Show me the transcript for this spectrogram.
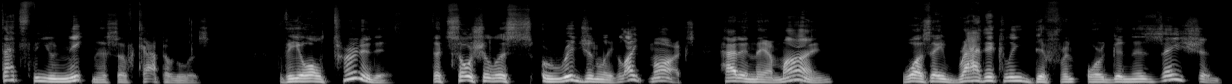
That's the uniqueness of capitalism. The alternative that socialists originally, like Marx, had in their mind was a radically different organization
